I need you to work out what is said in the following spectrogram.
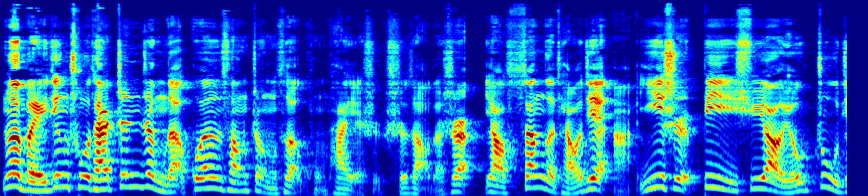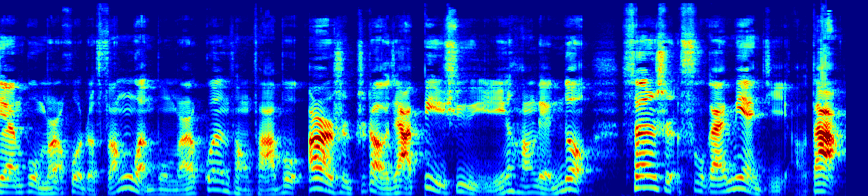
那么北京出台真正的官方政策，恐怕也是迟早的事儿。要三个条件啊：一是必须要由住建部门或者房管部门官方发布；二是指导价必须与银行联动；三是覆盖面积要大。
